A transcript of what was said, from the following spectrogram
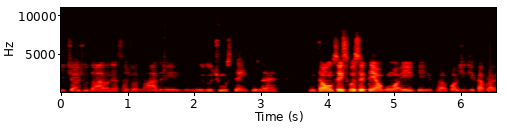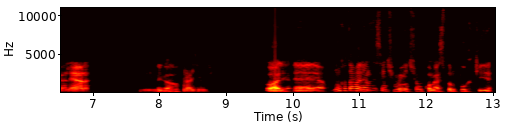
que te ajudaram nessa jornada aí dos últimos tempos, né? Então, não sei se você tem algum aí que pra, pode indicar para a galera. E, Legal. Pra gente. Olha, é, um que eu estava lendo recentemente é o Comece pelo Porquê.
